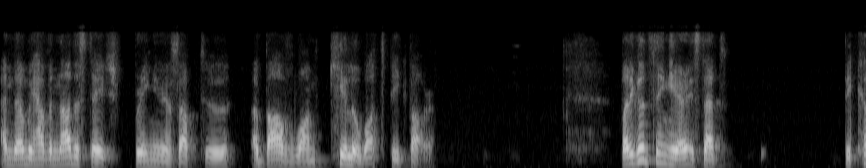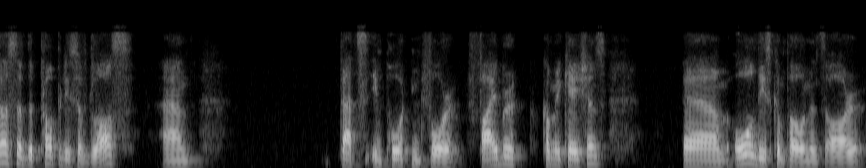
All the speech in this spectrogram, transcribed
And then we have another stage bringing us up to above one kilowatt peak power. But a good thing here is that because of the properties of glass, and that's important for fiber communications, um, all these components are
